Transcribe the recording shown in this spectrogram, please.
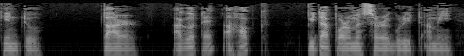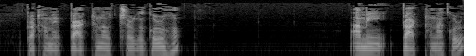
কিন্তু তাৰ আগতে আহক পিতা পৰমেশ্বৰৰ গুৰিত আমি প্ৰথমে প্ৰাৰ্থনা উৎসৰ্গ কৰো হওক। আমি প্ৰাৰ্থনা কৰো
